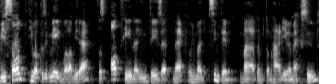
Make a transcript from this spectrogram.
Viszont hivatkozik még valamire, az Athéna intézetnek, ami már szintén már nem tudom hány éve megszűnt,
